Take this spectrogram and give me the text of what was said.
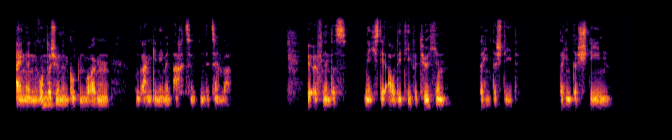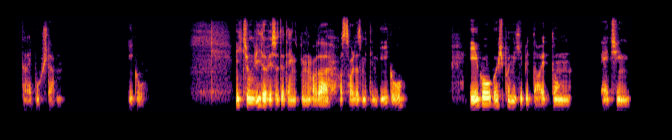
Einen wunderschönen guten Morgen und angenehmen 18. Dezember. Wir öffnen das nächste auditive Türchen. Dahinter steht, dahinter stehen drei Buchstaben. Ego. Nicht schon wieder, wirst du dir denken, oder was soll das mit dem Ego? Ego, ursprüngliche Bedeutung, edging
